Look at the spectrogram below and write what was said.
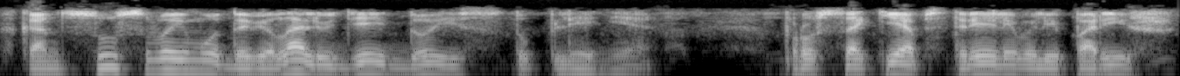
к концу своему довела людей до исступления. Пруссаки обстреливали Париж,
